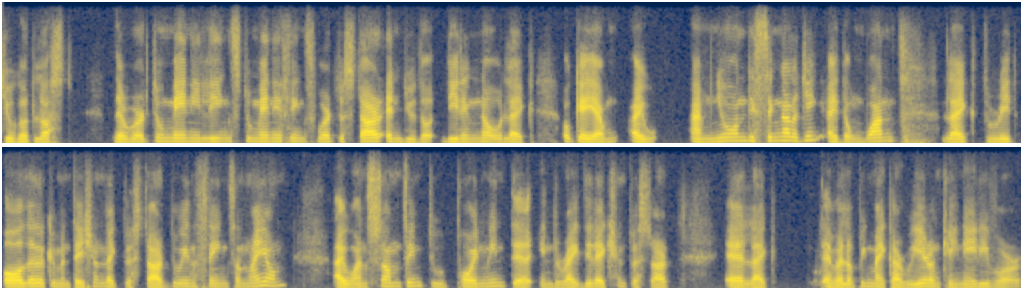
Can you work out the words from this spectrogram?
you got lost. There were too many links, too many things where to start, and you didn't know like, okay, I'm, I I'm new on this technology. I don't want like to read all the documentation, like to start doing things on my own. I want something to point me in the, in the right direction to start uh, like developing my career on Knative or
